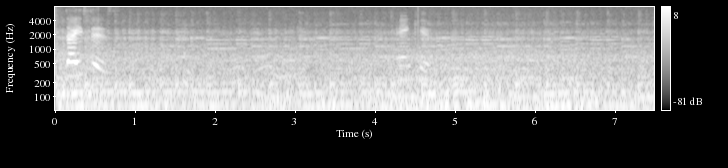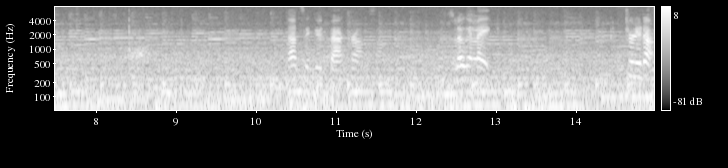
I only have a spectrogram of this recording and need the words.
those dices. Thank you. That's a good background song. Logan Lake. Turn it up.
